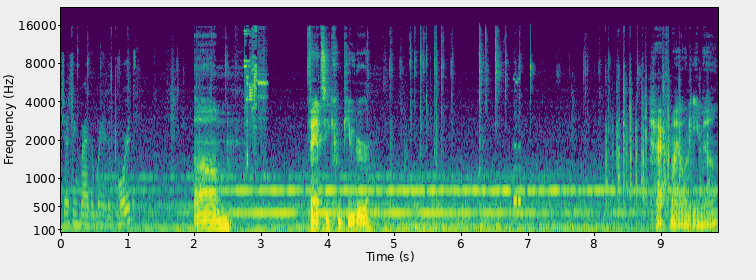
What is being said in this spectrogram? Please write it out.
Judging by the way the board. Um, fancy computer. Hack my own email.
